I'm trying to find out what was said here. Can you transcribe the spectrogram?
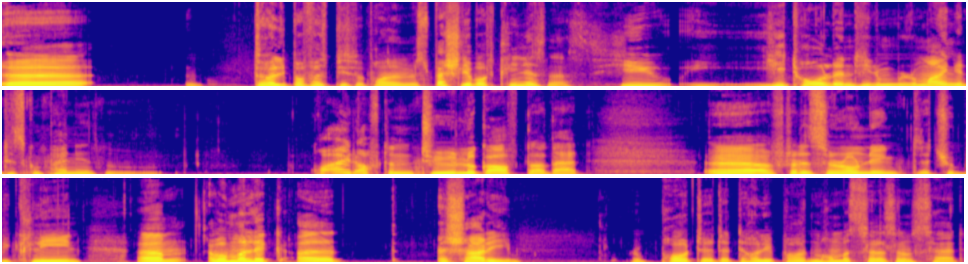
uh, the Holy Prophet peace be upon him, especially about cleanliness, he he told and he reminded his companions quite often to look after that, uh, after the surrounding that should be clean. Um, Abu Malik uh, Ashari reported that the Holy Prophet Muhammad said,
